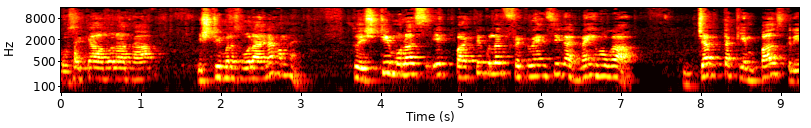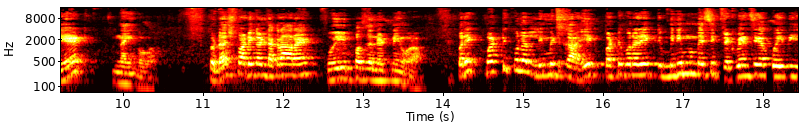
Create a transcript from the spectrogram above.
उसे क्या बोला था? स्टिमुलस बोला है ना हमने। तो स्टिमुलस एक पर्टिकुलर फ्रिक्वेंसी का नहीं होगा। जब तक इंपल्स क्रिएट नहीं होगा। तो डस्ट पार्टिकल टकरा रहे हैं, कोई इंपल्स जनरेट नहीं हो रहा। पर एक पर्टिकुलर लिमिट का, एक पर्टिकुलर एक मिनिमम बेसिक फ्रिक्वेंसी का कोई भी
